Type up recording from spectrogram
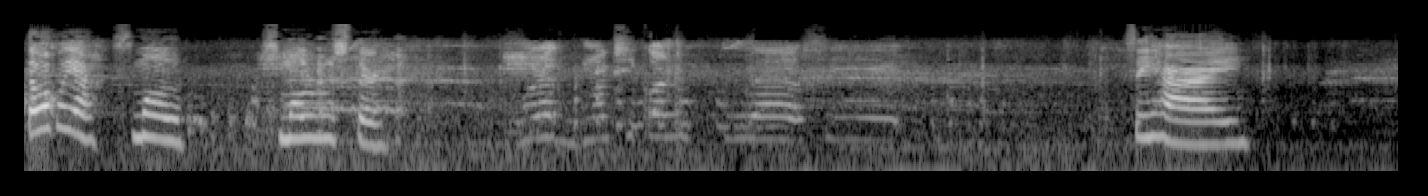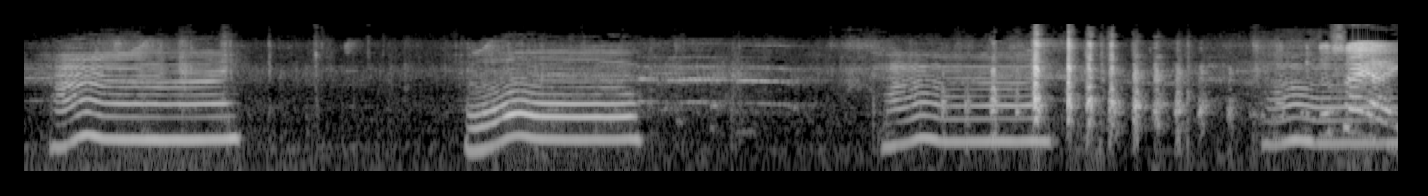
tawa ko ya. Small. Small rooster. Murag Mexican si Say hi. Hi. Hello. Hi. Ito Hi. sayay.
